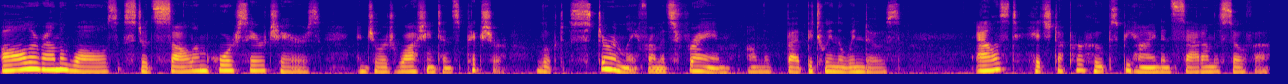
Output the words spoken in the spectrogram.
All around the walls stood solemn horsehair chairs, and George Washington's picture looked sternly from its frame on the between the windows. Alice hitched up her hoops behind and sat on the sofa.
